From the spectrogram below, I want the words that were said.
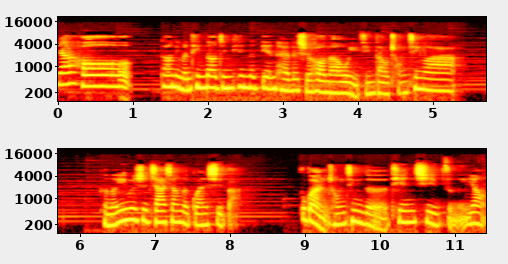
呀吼！当你们听到今天的电台的时候呢，我已经到重庆啦。可能因为是家乡的关系吧，不管重庆的天气怎么样，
